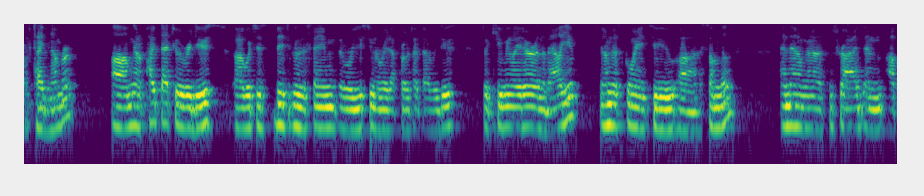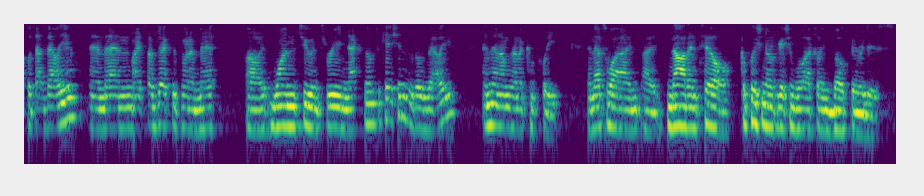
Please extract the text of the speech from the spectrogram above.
of type number. Uh, I'm going to pipe that to a reduce, uh, which is basically the same that we're used to in array.prototype.reduce, to accumulator and the value. And I'm just going to uh, sum those. And then I'm going to subscribe and output that value. And then my subject is going to emit uh, one, two, and three next notifications with those values. And then I'm going to complete. And that's why I'm, uh, it's not until completion notification will actually invoke the reduce.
